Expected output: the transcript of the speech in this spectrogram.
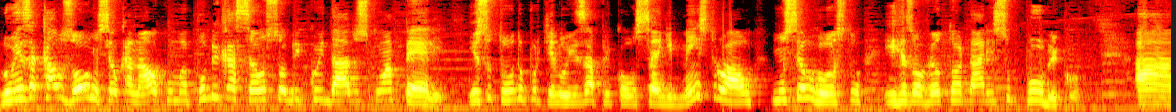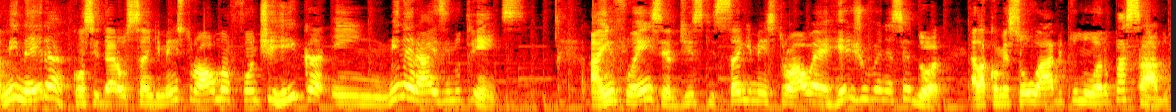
Luísa causou no seu canal com uma publicação sobre cuidados com a pele. Isso tudo porque Luísa aplicou o sangue menstrual no seu rosto e resolveu tornar isso público. A mineira considera o sangue menstrual uma fonte rica em minerais e nutrientes. A influencer diz que sangue menstrual é rejuvenescedor. Ela começou o hábito no ano passado.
